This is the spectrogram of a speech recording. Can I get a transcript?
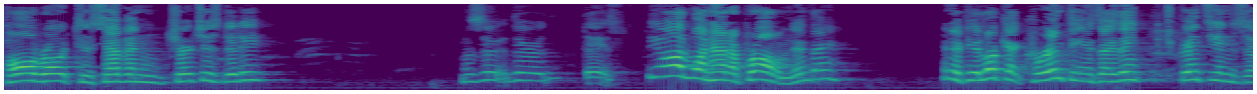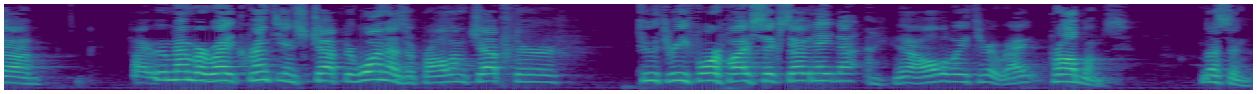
Paul wrote to seven churches, did he? Was there, there they, the odd one had a problem, didn't they? And if you look at Corinthians, I think Corinthians uh, I remember right, Corinthians chapter 1 has a problem, chapter 2, 3, 4, 5, 6, 7, 8, 9, yeah, all the way through, right? Problems. Listen.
